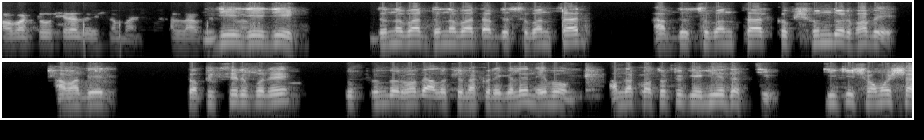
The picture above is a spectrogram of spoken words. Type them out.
ওভার টু সিরাজুল ইসলাম ভাই, আল্লাহ জি জি জি। ধন্যবাদ ধন্যবাদ আব্দুল সুবান স্যার। আব্দুল সুবান স্যার খুব সুন্দরভাবে আমাদের টপিকসের উপরে খুব সুন্দরভাবে আলোচনা করে গেলেন এবং আমরা কতটুকু এগিয়ে যাচ্ছি, কি কি সমস্যা,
